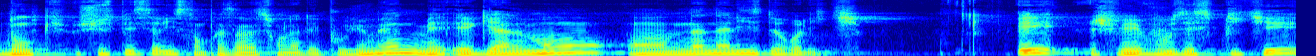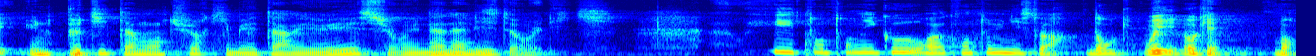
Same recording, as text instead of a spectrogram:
donc, je suis spécialiste en préservation de la dépouille humaine, mais également en analyse de reliques. Et je vais vous expliquer une petite aventure qui m'est arrivée sur une analyse de reliques. Ah oui, tonton Nico, raconte une histoire. Donc, oui, ok, bon.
